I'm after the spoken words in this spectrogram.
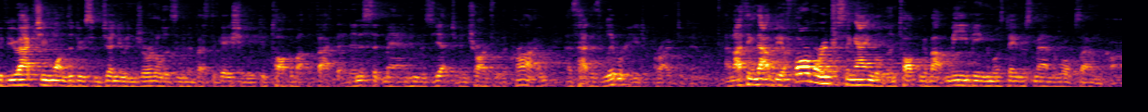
if you actually wanted to do some genuine journalism and investigation, we could talk about the fact that an innocent man who is yet to be charged with a crime has had his liberty deprived of him. And I think that would be a far more interesting angle than talking about me being the most dangerous man in the world because I own a car.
